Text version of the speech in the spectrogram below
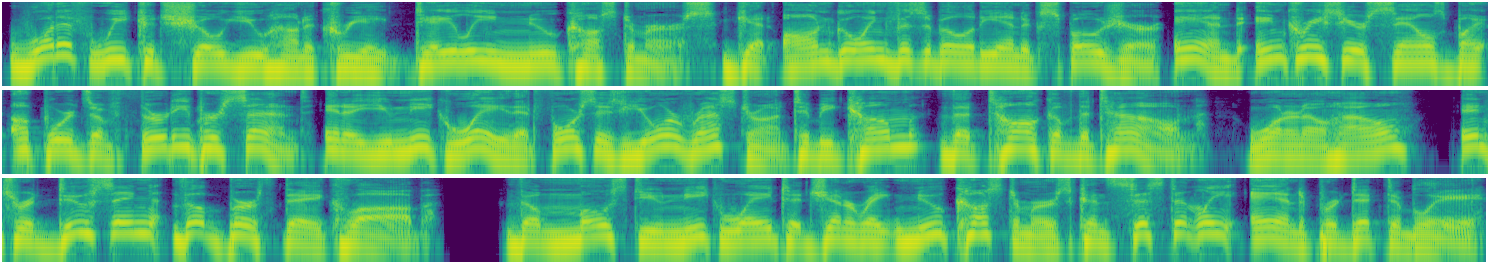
What if we could show you how to create daily new customers, get ongoing visibility and exposure, and increase your sales by upwards of 30% in a unique way that forces your restaurant to become the talk of the town? Want to know how? Introducing the Birthday Club the most unique way to generate new customers consistently and predictably.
